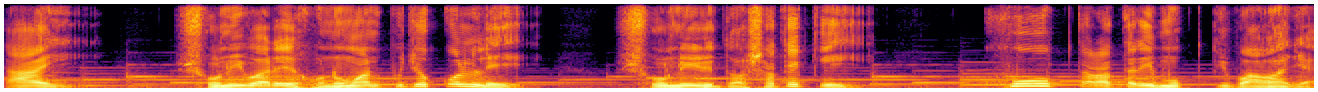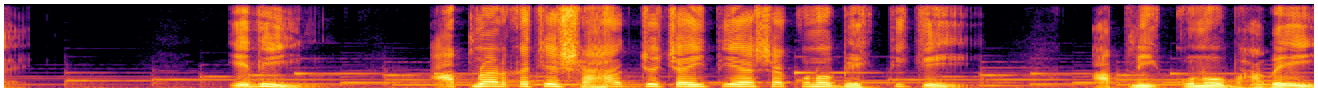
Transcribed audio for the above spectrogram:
তাই শনিবারে হনুমান পুজো করলে শনির দশা থেকে খুব তাড়াতাড়ি মুক্তি পাওয়া যায়। এদিন আপনার কাছে সাহায্য চাইতে আসা কোনো ব্যক্তিকে আপনি কোনোভাবেই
